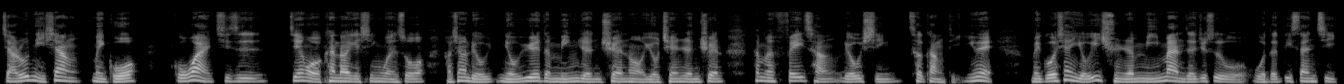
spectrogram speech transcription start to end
假如你像美国国外，其实今天我看到一个新闻说，好像纽纽约的名人圈哦，有钱人圈，他们非常流行测抗体，因为美国现在有一群人弥漫着，就是我我的第三剂，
